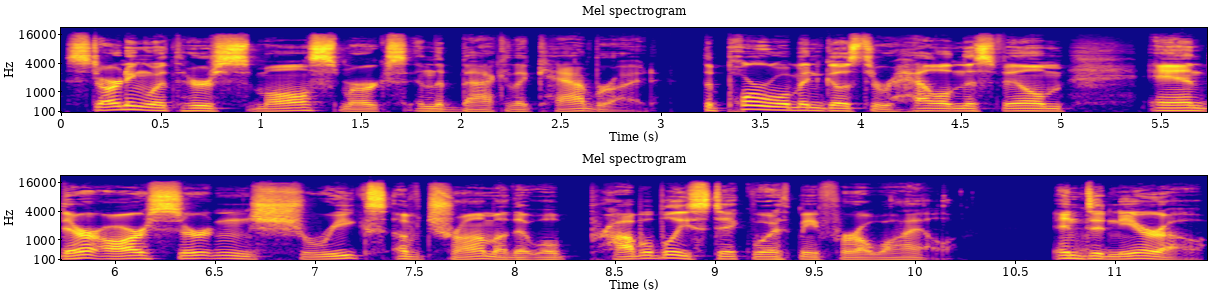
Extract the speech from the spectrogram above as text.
starting with her small smirks in the back of the cab ride. The poor woman goes through hell in this film, and there are certain shrieks of trauma that will probably stick with me for a while. And De Niro,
